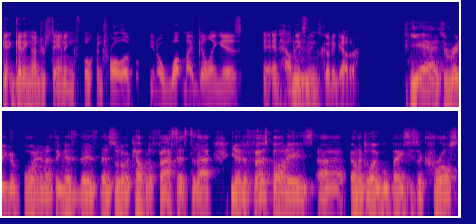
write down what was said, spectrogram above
get, getting understanding full control of, you know, what my billing is and, and how these mm-hmm. things go together. Yeah, it's a really good point, and I think there's there's there's sort of a couple of facets to that. You know, the first part is uh, on a global basis across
